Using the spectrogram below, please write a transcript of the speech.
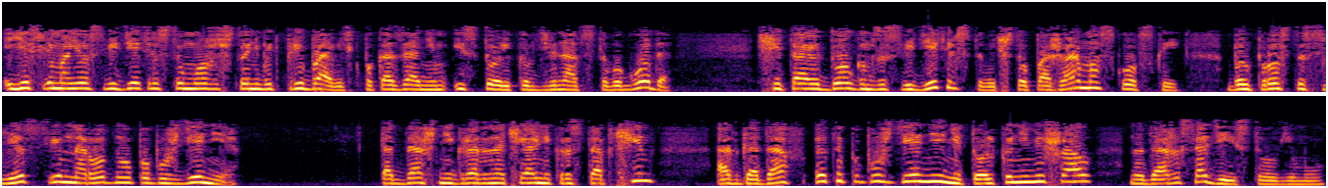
если мое свидетельство может что-нибудь прибавить к показаниям историков двенадцатого года, считаю долгом засвидетельствовать, что пожар Московской был просто следствием народного побуждения. Тогдашний градоначальник Ростопчин, отгадав это побуждение, не только не мешал, но даже содействовал ему.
